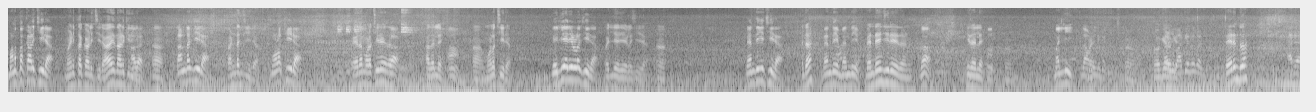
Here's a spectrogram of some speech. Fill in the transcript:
മണത്തക്കാളി ചീര. മണിത്തക്കാളി ചീര. അത് നടുക്കിരിക്കും അതെ. ആ. തണ്ടൻ ചീര. കണ്ടൻ ചീര. മുളച്ചീര. ഏതാ മുളച്ചീര? ഏതാ? ഇതാ. അതല്ലേ? ആ. ആ മുളച്ചീര. വലിയ അരിയുള്ള ചീര. വലിയ അരിയുള്ള ചീര. ആ. വെന്തയ ചീര. എന്താ? വെന്തയം വെന്തയം. വെന്തയം ചീര ഏതാണ്? ഇതാ. ഇതല്ലേ? ആ. ആ. മല്ലി. ഇതാ അവിടെ ഒരു മല്ലി. ആ. ഓക്കെ കഴിഞ്ഞു, ഓക്കെ. ബാക്കിയൊക്കെ കഴിഞ്ഞു. പേരെന്തുവാ? ആരാ?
